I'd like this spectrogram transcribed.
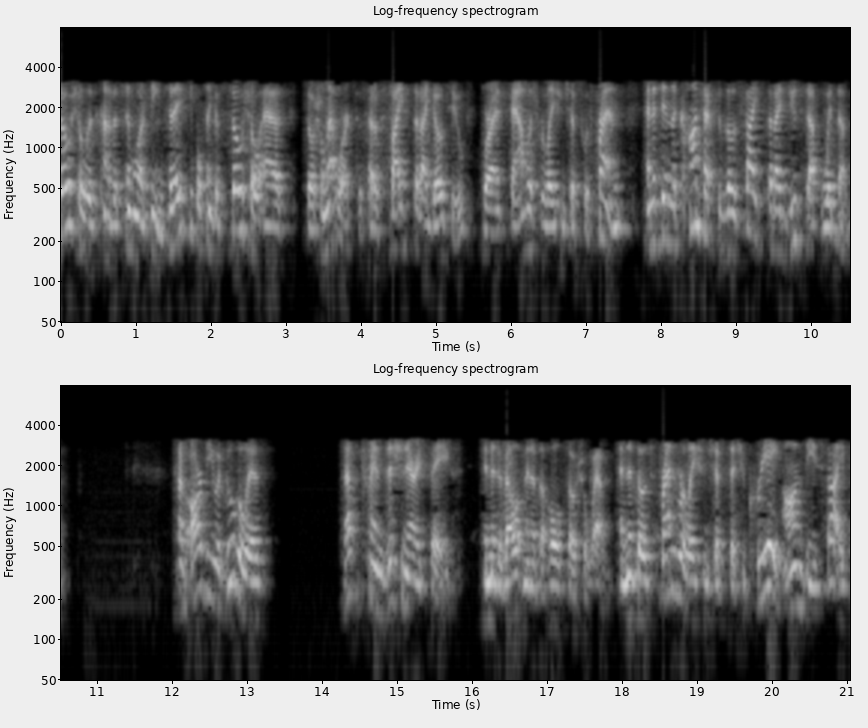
social is kind of a similar theme. Today people think of social as social networks, a set of sites that I go to where I establish relationships with friends, and it's in the context of those sites that I do stuff with them. Kind of our view at Google is that's a transitionary phase in the development of the whole social web. And that those friend relationships that you create on these sites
